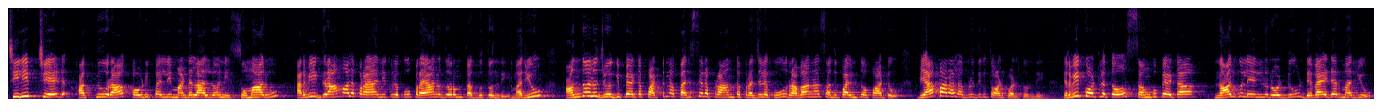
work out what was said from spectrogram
చిలీప్చేడ్ హత్నూరా కౌడిపల్లి మండలాల్లోని సుమారు అరవై గ్రామాల ప్రయాణికులకు ప్రయాణ దూరం తగ్గుతుంది. మరియు అందోలు జోగిపేట పట్టణ పరిసర ప్రాంత ప్రజలకు రవాణా సదుపాయంతో పాటు వ్యాపారాల అభివృద్ధికి తోడ్పడుతుంది. ఇరవై కోట్లతో సంగుపేట నాలుగు లేన్ల రోడ్డు డివైడర్ మరియు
